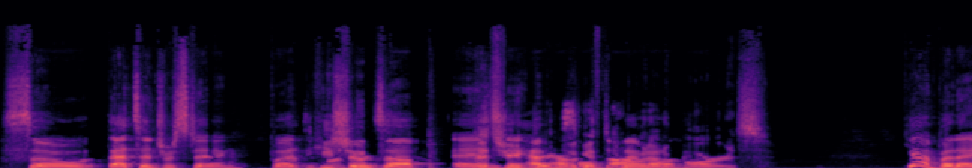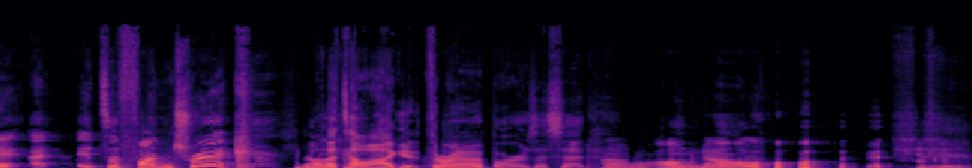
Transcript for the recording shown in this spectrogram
So that's interesting. But That's he fun. shows up and That's they have this it whole gets thrown out of dialogue. bars. Yeah, but I, I it's a fun trick. No, that's how I get thrown out of bars. I said, Oh, oh no.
